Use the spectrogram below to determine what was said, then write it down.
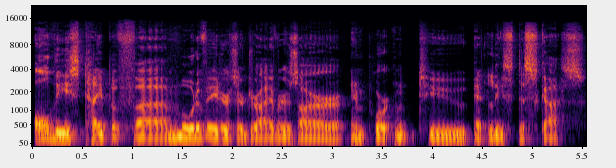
all these type of uh, motivators or drivers are important to at least discuss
